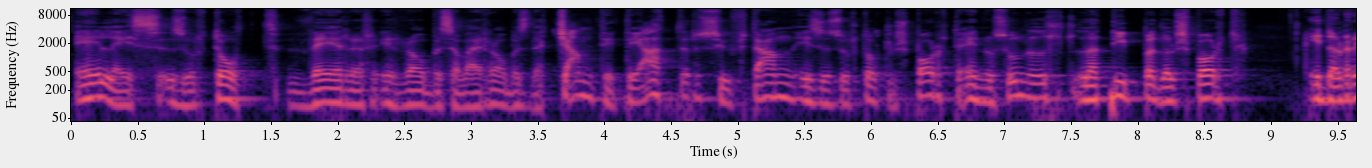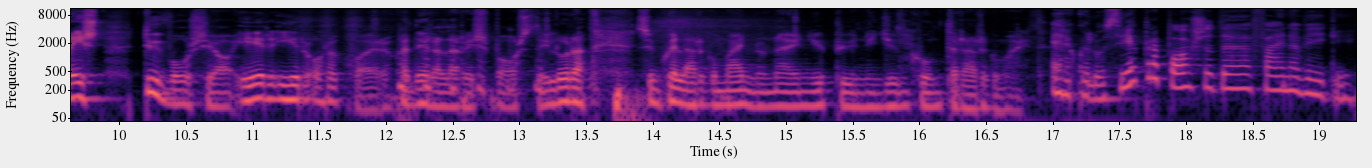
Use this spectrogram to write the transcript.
eles surtot verer e robes a vai robes da chante teater, suftan es surtot il sport, e no sun la tippa del sport e del resto tu vos ja er ir ora quaira, quad era la risposta. E allora su quell'argomento non hai più nessun contrargumento. Era quello sia proposta da Faina Vegi?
